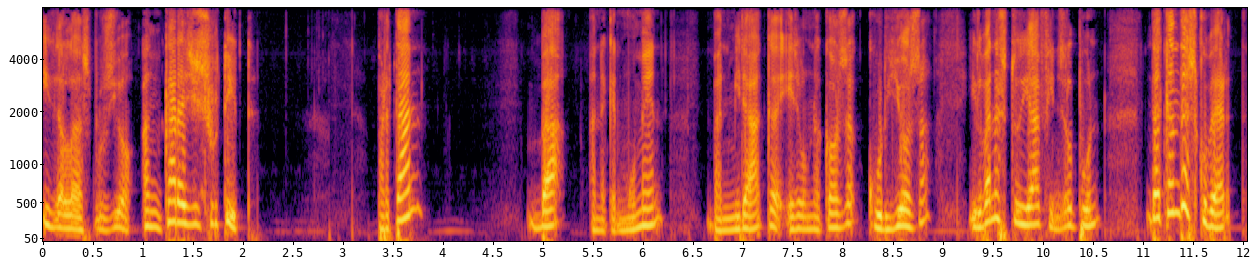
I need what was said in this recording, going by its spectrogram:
i de l'explosió, encara hagi sortit. Per tant, va, en aquest moment, van mirar que era una cosa curiosa i el van estudiar fins al punt de que han descobert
